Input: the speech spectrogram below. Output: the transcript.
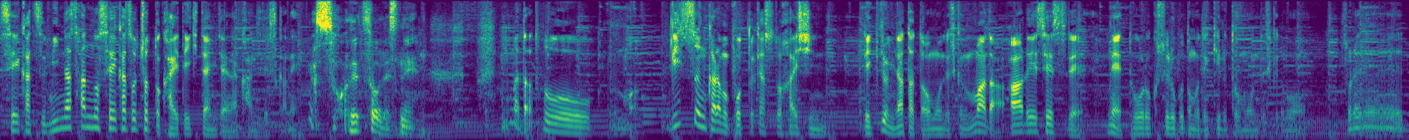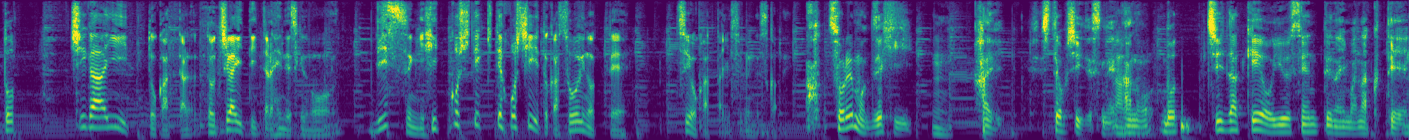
生活皆さんの生活をちょっと変えていきたいみたいな感じですかね。そうそうですね。今だと、まあ、 LISTEN からもポッドキャスト配信できるようになったとは思うんですけどまだ RSS でね登録することもできると思うんですけどもそれでどっちがいいとかってどっちがいいって言ったら変ですけども LISTEN に引っ越してきてほしいとかそういうのって強かったりするんですかね。あそれもぜひ、うん、はいしてほしいですね。あの、どっちだけを優先っていうのは今なくて、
